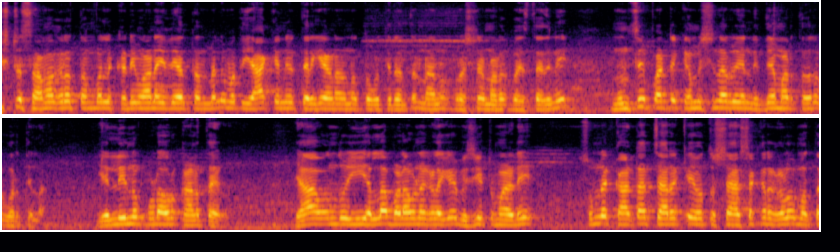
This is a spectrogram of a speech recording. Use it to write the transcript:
ಇಷ್ಟು ಸಮಗ್ರ ತಮ್ಮಲ್ಲಿ ಕಡಿವಾಣ ಇದೆ ಅಂತಂದಮೇಲೆ ಮತ್ತು ಯಾಕೆ ನೀವು ತೆರಿಗೆ ಹಣವನ್ನು ತೊಗೋತೀರಿ ಅಂತ ನಾನು ಪ್ರಶ್ನೆ ಮಾಡೋಕ್ಕೆ ಬಯಸ್ತಾ ಇದ್ದೀನಿ. ಮುನ್ಸಿಪಾಲ್ಟಿ ಕಮಿಷನರ್ ಏನು ನಿದ್ದೆ ಮಾಡ್ತಿದ್ರೆ ಗೊತ್ತಿಲ್ಲ. ಎಲ್ಲಿನೂ ಕೂಡ ಅವರು ಕಾಣ್ತಾ ಇಲ್ಲ. ಯಾವ ಒಂದು ಈ ಎಲ್ಲ ಬಡಾವಣೆಗಳಿಗೆ ವಿಸಿಟ್ ಮಾಡಿ ಸುಮ್ಮನೆ ಕಾಟಾಚಾರಕ್ಕೆ ಇವತ್ತು ಶಾಸಕರುಗಳು ಮತ್ತು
